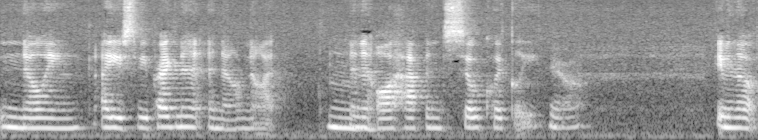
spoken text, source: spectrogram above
knowing I used to be pregnant and now I'm not. Mm. And it all happened so quickly, yeah. even though it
